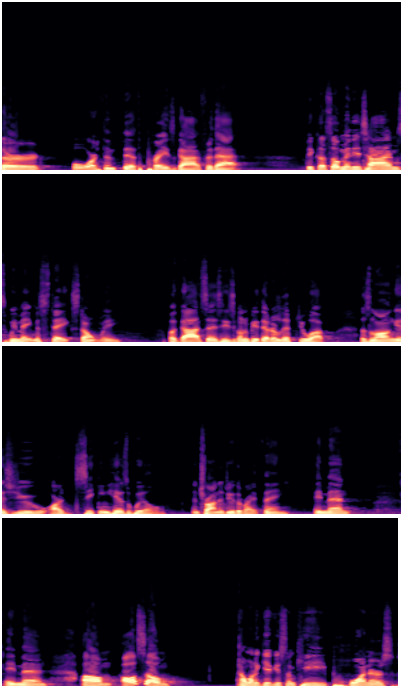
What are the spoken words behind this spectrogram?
third, fourth, and fifth. Praise God for that. Because so many times we make mistakes, don't we? But God says He's going to be there to lift you up as long as you are seeking His will and trying to do the right thing. Amen? Amen. Amen. Um, also, I want to give you some key pointers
